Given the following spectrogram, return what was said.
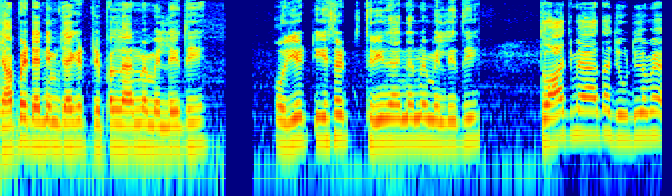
यहाँ पे डेनिम जैकेट ट्रिपल नाइन में मिल रही थी। और ये T shirt three nine nine में मिल रही थी। तो आज मैं आया था जूडियो में,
